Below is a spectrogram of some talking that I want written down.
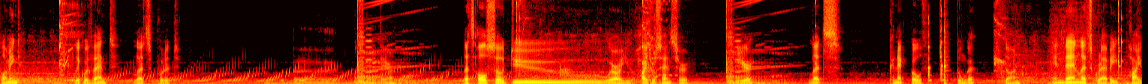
plumbing. Liquid vent. Let's put it... Uh, Let's also do... Where are you? Hydro sensor here. Let's connect both. Dunga. Done. And then let's grab a pipe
